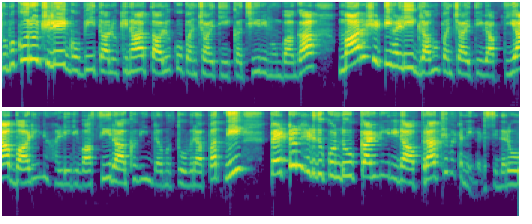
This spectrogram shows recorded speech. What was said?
ತುಮಕೂರು ಜಿಲ್ಲೆ ಗುಬ್ಬಿ ತಾಲೂಕಿನ ತಾಲೂಕು ಪಂಚಾಯಿತಿ ಕಚೇರಿ ಮುಂಭಾಗ ಮಾರಶೆಟ್ಟಿಹಳ್ಳಿ ಗ್ರಾಮ ಪಂಚಾಯಿತಿ ವ್ಯಾಪ್ತಿಯ ಬಾಡೇನಹಳ್ಳಿ ನಿವಾಸಿ ರಾಘವೇಂದ್ರ ಮತ್ತು ಅವರ ಪತ್ನಿ ಪೆಟ್ರೋಲ್ ಹಿಡಿದುಕೊಂಡು ಕಣ್ಣೀರಿನ ಪ್ರತಿಭಟನೆ ನಡೆಸಿದರು.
